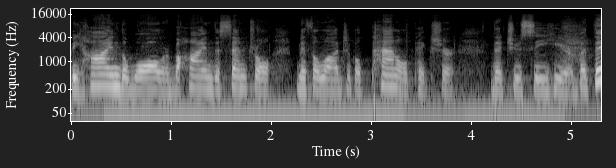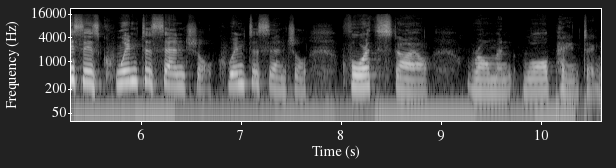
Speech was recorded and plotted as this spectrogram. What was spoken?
behind the wall or behind the central mythological panel picture that you see here. But this is quintessential, quintessential fourth style Roman wall painting.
